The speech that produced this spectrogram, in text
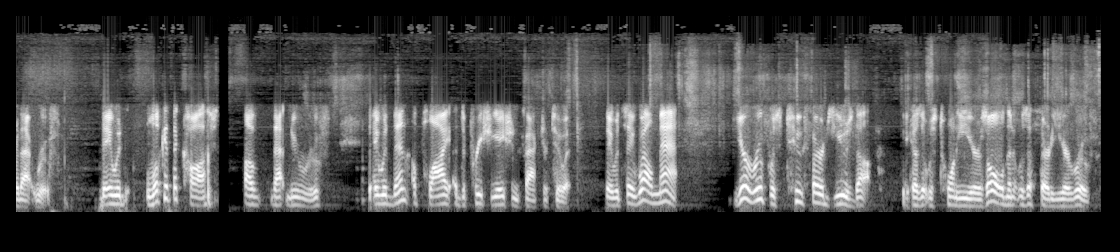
for that roof, they would look at the cost of that new roof. They would then apply a depreciation factor to it. They would say, well, Matt, your roof was two thirds used up because it was 20 years old and it was a 30 year roof.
